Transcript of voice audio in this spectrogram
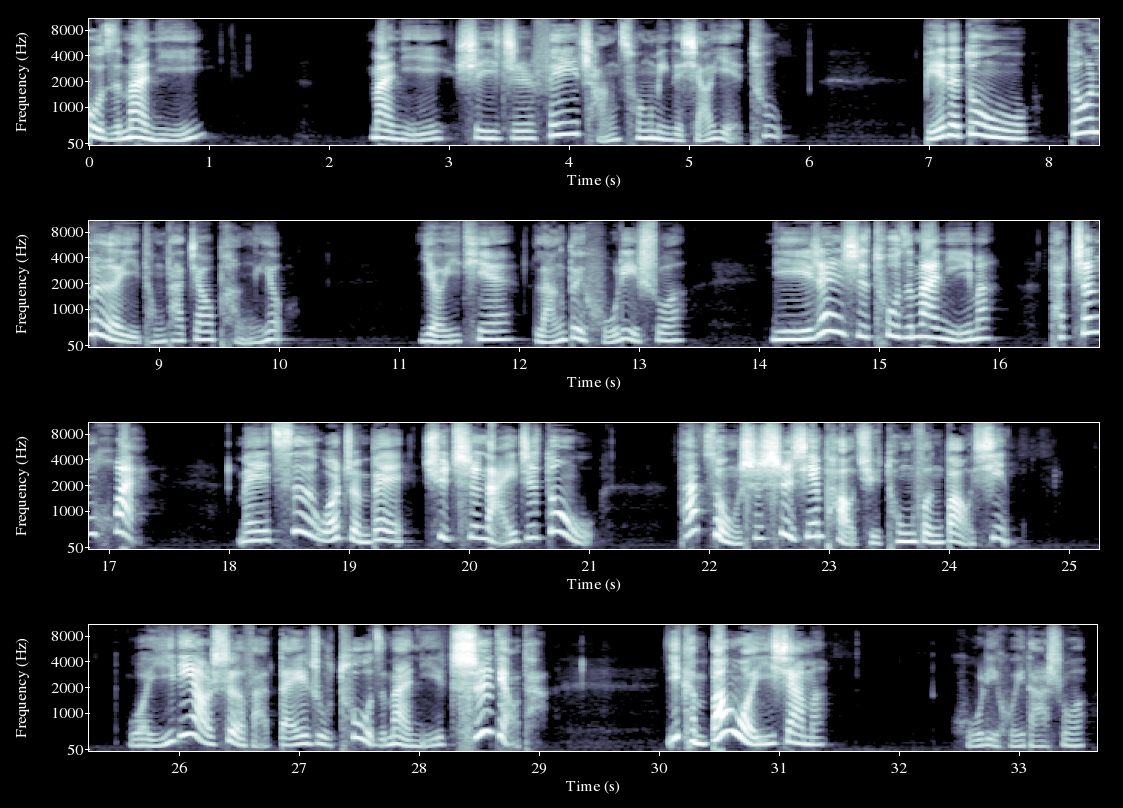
兔子曼尼。曼尼是一只非常聪明的小野兔，别的动物都乐意同它交朋友。有一天，狼对狐狸说：“你认识兔子曼尼吗？它真坏。每次我准备去吃哪一只动物，它总是事先跑去通风报信。我一定要设法逮住兔子曼尼，吃掉它。你肯帮我一下吗？”狐狸回答说：“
